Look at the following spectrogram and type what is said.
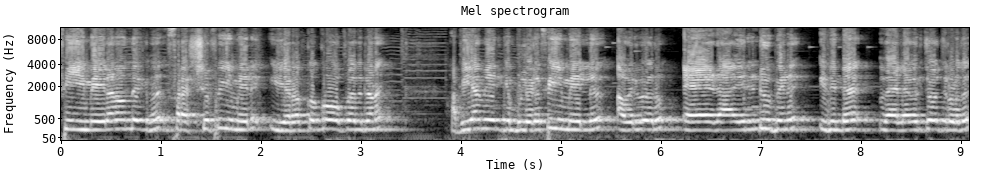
ഫീമെയിലാണ് വന്നിരിക്കുന്നത്. ഫ്രഷ് ഫീമെയിൽ ഇയറൊക്കെ ക്രോപ്പ് ചെയ്തിട്ടാണ്. അപ്പൊ ഈ അമേരിക്കൻ പുള്ളിയുടെ ഫീമെയിലിന് അവർ വെറും ഏഴായിരം രൂപയാണ് ഇതിന്റെ വില അവർ ചോദിച്ചിട്ടുള്ളത്.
